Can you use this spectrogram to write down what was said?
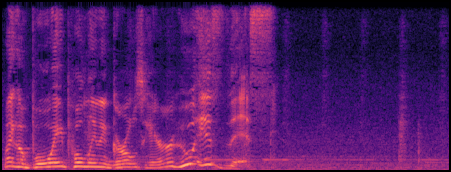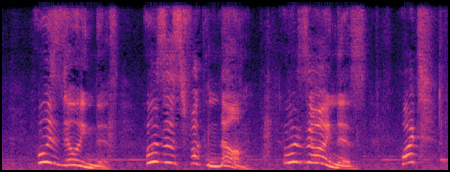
Like a boy pulling a girl's hair? Who is this? Who is doing this? Who is this fucking dumb? Who is doing this? What?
